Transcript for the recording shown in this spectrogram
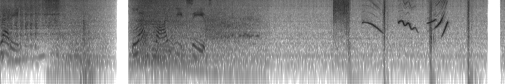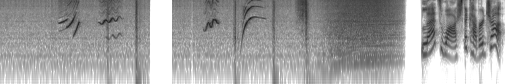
Ready. Let's buy wheat seeds. Let's wash the covered truck.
